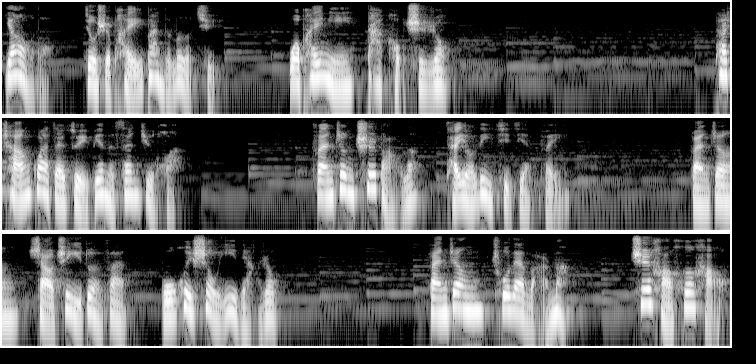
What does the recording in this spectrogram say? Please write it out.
要的就是陪伴的乐趣。我陪你大口吃肉。他常挂在嘴边的三句话：反正吃饱了才有力气减肥；反正少吃一顿饭不会瘦一两肉；反正出来玩嘛，吃好喝好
